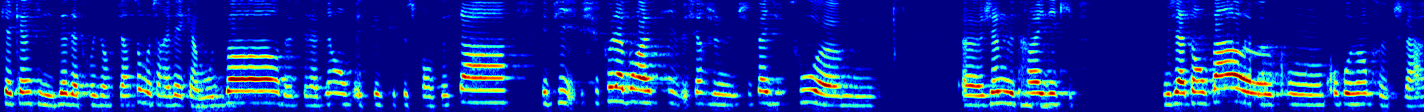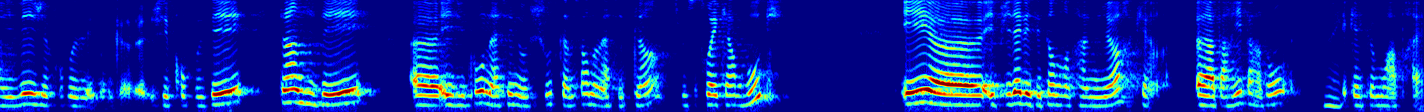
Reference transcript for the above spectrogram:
quelqu'un qui les aide à trouver des inspirations. Moi, j'arrivais avec un mood board, j'étais là, viens, qu'est-ce que tu penses de ça? Et puis, je suis collaborative, je ne suis pas du tout, euh, j'aime le travail d'équipe. Mais j'attends pas euh, qu'on propose un truc. Je vais arriver, je vais proposer. Donc euh, j'ai proposé plein d'idées euh, et du coup on a fait nos shoots comme ça, on en a fait plein. Je me suis retrouvée avec un book et et puis là il était temps de rentrer à New York, à Paris pardon, et quelques mois après.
